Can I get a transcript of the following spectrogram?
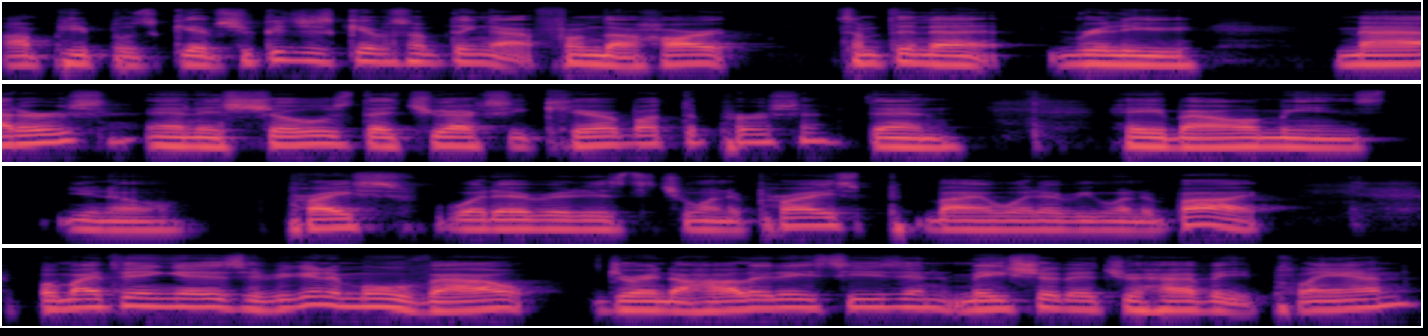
on people's gifts. You could just give something from the heart, something that really matters and it shows that you actually care about the person, then hey, by all means, you know, price whatever it is that you want to price, buy whatever you want to buy. But my thing is, if you're gonna move out during the holiday season, make sure that you have a plan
